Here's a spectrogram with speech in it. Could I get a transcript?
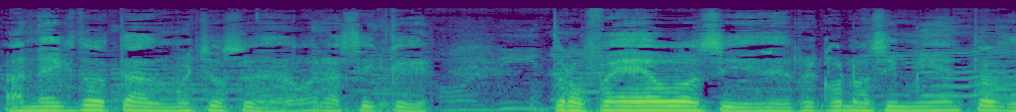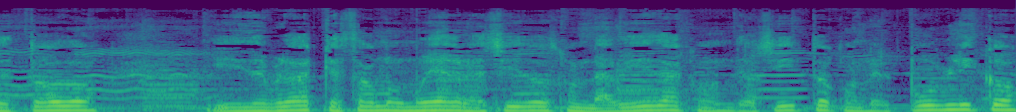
anécdotas, muchos, eh, ahora sí que trofeos y reconocimientos de todo y de verdad que estamos muy agradecidos con la vida, con Diosito, con el público,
